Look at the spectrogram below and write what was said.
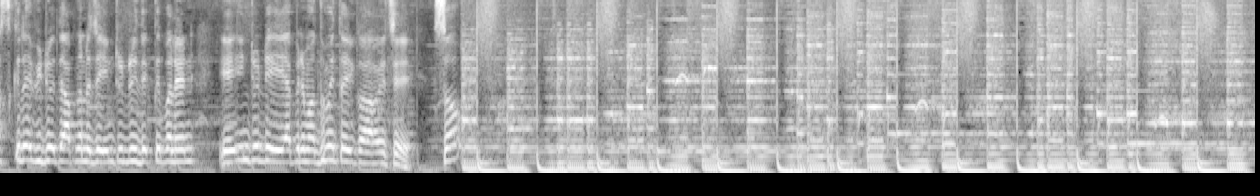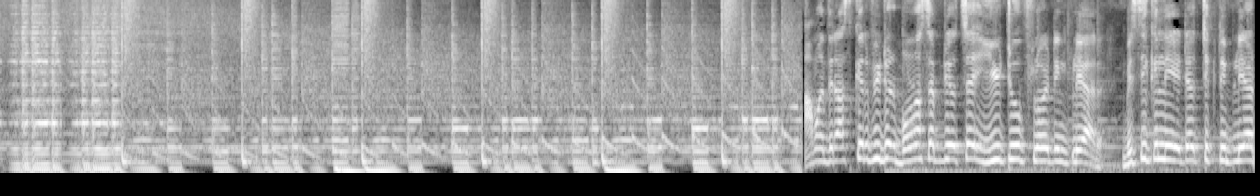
আজকের ভিডিওতে আপনারা যে ইন্ট্রোটি দেখতে পেলেন এই ইন্ট্রোটি এই অ্যাপের মাধ্যমে তৈরি করা হয়েছে। সো আমাদের আজকের ভিডিওর বোনাস অ্যাপটি হচ্ছে ইউটিউব ফ্লোটিং প্লেয়ার বেসিক্যালি এটা হচ্ছে একটি প্লেয়ার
